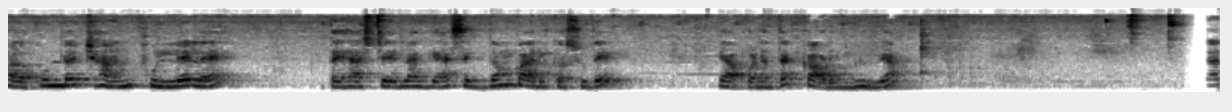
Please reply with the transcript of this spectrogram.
हळकुंड छान फुललेलं आहे. तर ह्या स्टेजला गॅस एकदम बारीक असू दे. हे आपण आता काढून घेऊया. त्या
